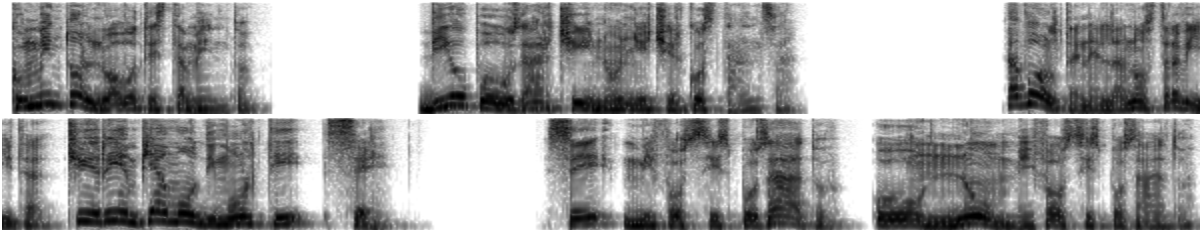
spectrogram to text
Commento al Nuovo Testamento. Dio può usarci in ogni circostanza. A volte nella nostra vita ci riempiamo di molti se. Se mi fossi sposato o non mi fossi sposato.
